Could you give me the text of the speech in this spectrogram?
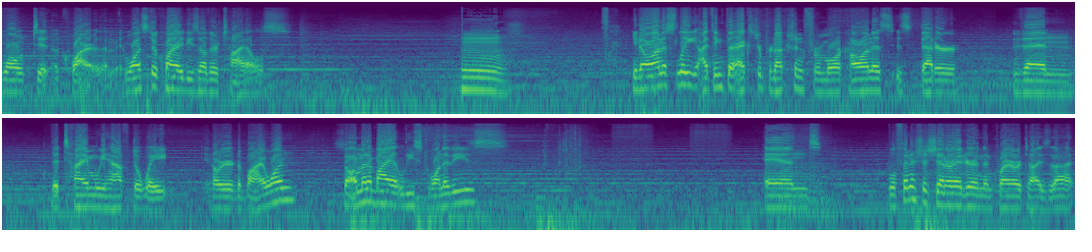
won't it acquire them? It wants to acquire these other tiles. Hmm. You know, honestly, I think the extra production for more colonists is better than the time we have to wait in order to buy one. So I'm going to buy at least one of these. And we'll finish this generator and then prioritize that.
